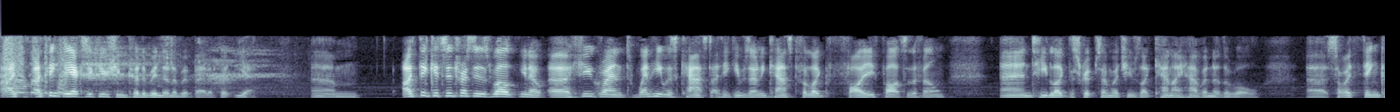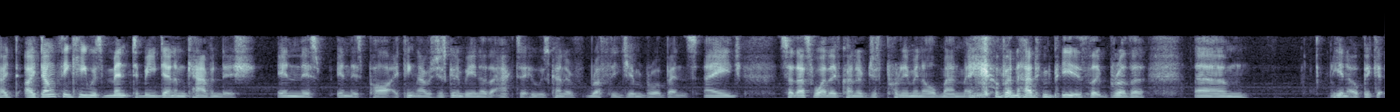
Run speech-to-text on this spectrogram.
I I think the the execution could have been done a bit better, but yeah. Um, I think it's interesting as well. You know, uh, Hugh Grant when he was cast, I think he was only cast for like five parts of the film, and he liked the script so much he was like, "Can I have another role?" Uh, so I think I, I don't think he was meant to be Denham Cavendish in this in this part. I think that was just going to be another actor who was kind of roughly Jim Broadbent's age. So that's why they've kind of just put him in old man makeup and had him be his like brother. Um, you know, because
